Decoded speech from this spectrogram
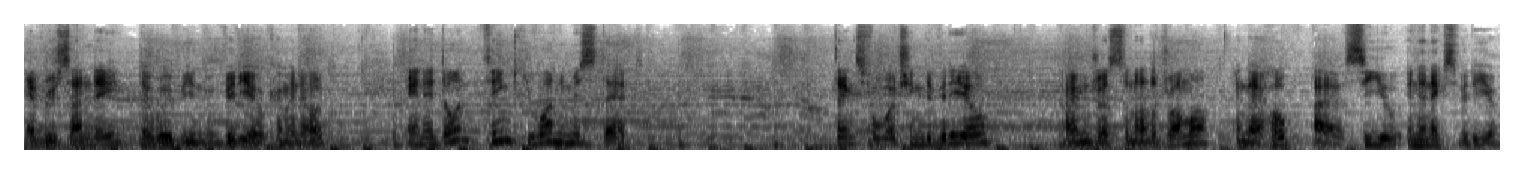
Every Sunday there will be a new video coming out and I don't think you want to miss that. Thanks for watching the video. I'm just another drummer and I hope I'll see you in the next video.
